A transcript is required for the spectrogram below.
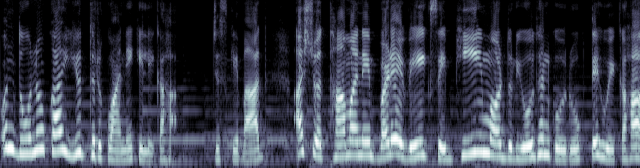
उन दोनों का युद्ध रुकवाने के लिए कहा। जिसके बाद अश्वत्थामा ने बड़े वेग से भीम और दुर्योधन को रोकते हुए कहा,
